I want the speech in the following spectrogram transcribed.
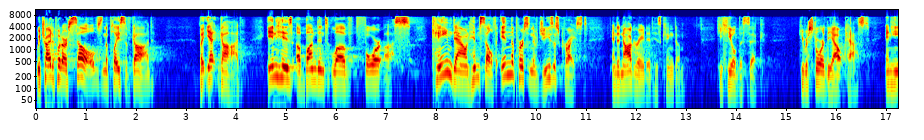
We try to put ourselves in the place of God. But yet, God, in his abundant love for us, came down himself in the person of Jesus Christ and inaugurated his kingdom. He healed the sick, he restored the outcast, and he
